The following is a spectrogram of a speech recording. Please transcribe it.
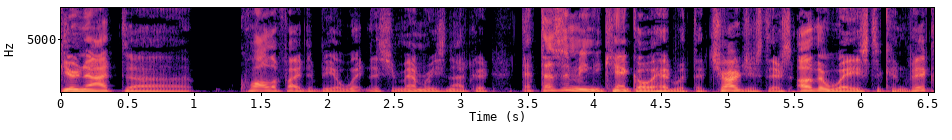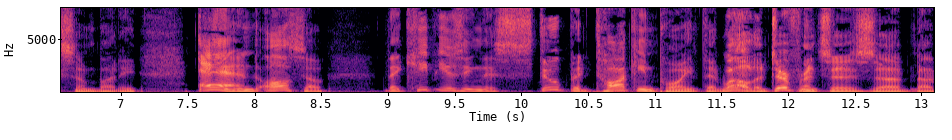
you're not uh, qualified to be a witness, your memory's not good, that doesn't mean you can't go ahead with the charges. There's other ways to convict somebody. And also, they keep using this stupid talking point that, well, the difference is uh, uh,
